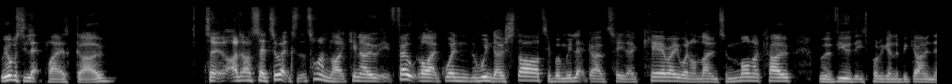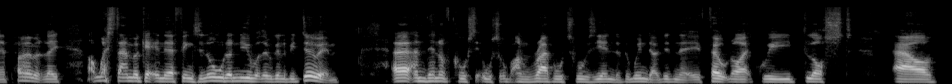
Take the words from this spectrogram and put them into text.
We obviously let players go. So I said to Ex at the time, like, you know, it felt like when the window started, when we let go of Thilo Kehrer, went on loan to Monaco with a view that he's probably going to be going there permanently. Like West Ham were getting their things in order, knew what they were going to be doing. Uh, and then, of course, it all sort of unraveled towards the end of the window, didn't it? It felt like we'd lost our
